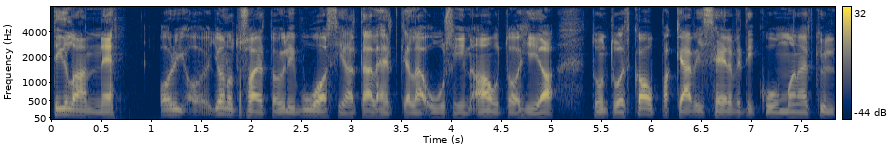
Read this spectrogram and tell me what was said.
tilanne. On- Jonotusajat on yli vuosia tällä hetkellä uusiin autoihin ja tuntuu, että kauppa kävisi helvetin kuumana. Että kyllä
